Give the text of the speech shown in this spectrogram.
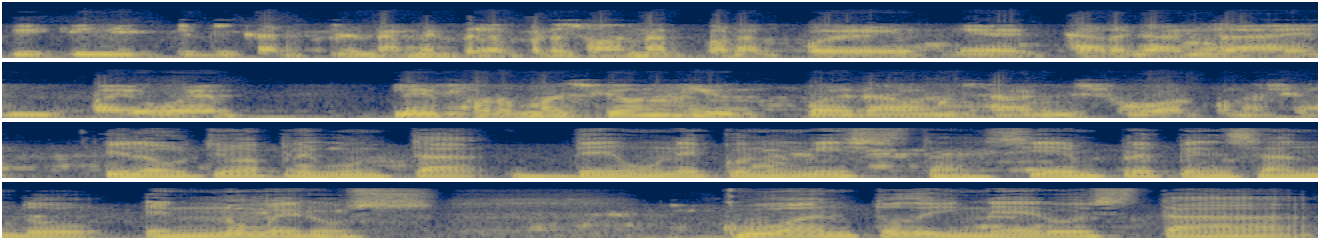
identificar plenamente a la persona para poder cargarla en PyWeb la información y poder avanzar en su vacunación. Y la última pregunta de un economista, siempre pensando en números. ¿Cuánto dinero está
